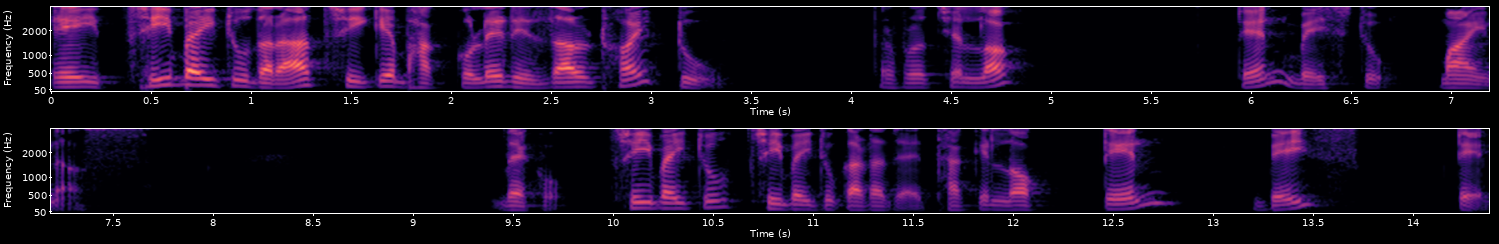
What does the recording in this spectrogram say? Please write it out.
এই থ্রি বাই টু দ্বারা থ্রিকে ভাগ করলে রেজাল্ট হয় টু তারপর হচ্ছে log ten base two minus দেখো three by two three by two কাটা যায়। থাকে লগ টেন বেস টেন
